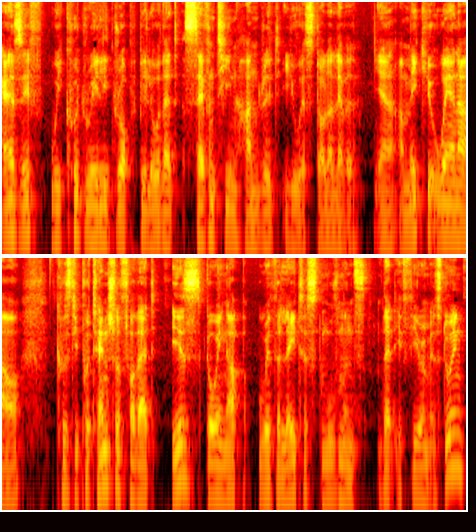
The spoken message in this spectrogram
as if we could really drop below that 1700 US dollar level. Yeah, I'll make you aware now because the potential for that is going up with the latest movements that Ethereum is doing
